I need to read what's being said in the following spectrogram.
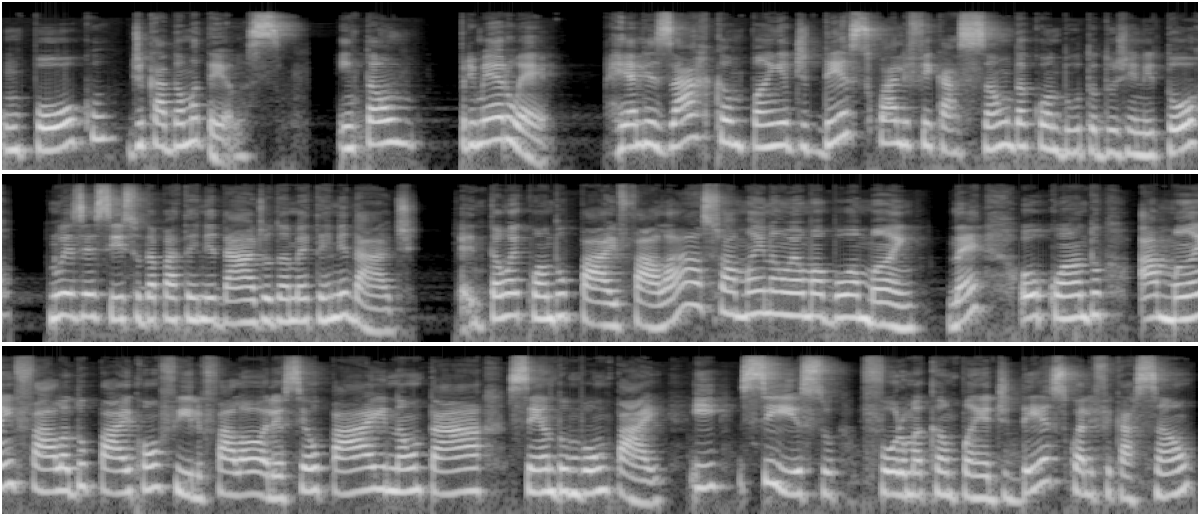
um pouco de cada uma delas. Então, primeiro é realizar campanha de desqualificação da conduta do genitor no exercício da paternidade ou da maternidade. Então é quando o pai fala: "Ah, sua mãe não é uma boa mãe", né? Ou quando a mãe fala do pai com o filho, fala: "Olha, seu pai não está sendo um bom pai". E se isso for uma campanha de desqualificação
